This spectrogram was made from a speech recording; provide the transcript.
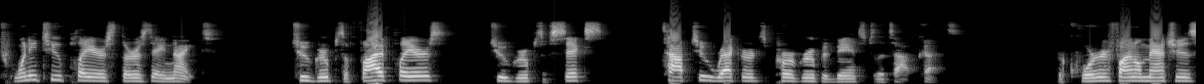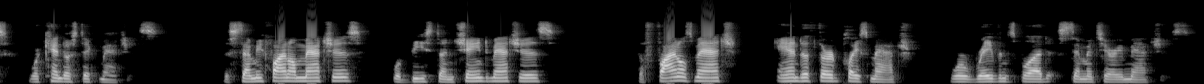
22 players Thursday night. Two groups of five players, two groups of six. Top two records per group advance to the top cut. The quarterfinal matches were kendo stick matches. The semifinal matches were Beast Unchained matches. The finals match and the third place match were Ravensblood Cemetery matches.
